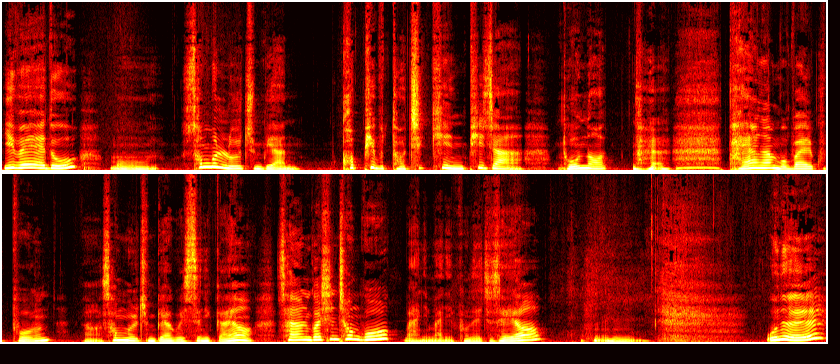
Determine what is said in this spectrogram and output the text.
이 외에도 뭐 선물로 준비한 커피부터 치킨, 피자, 도넛, 다양한 모바일 쿠폰 어, 선물 준비하고 있으니까요. 사연과 신청곡 많이 많이 보내주세요. 오늘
